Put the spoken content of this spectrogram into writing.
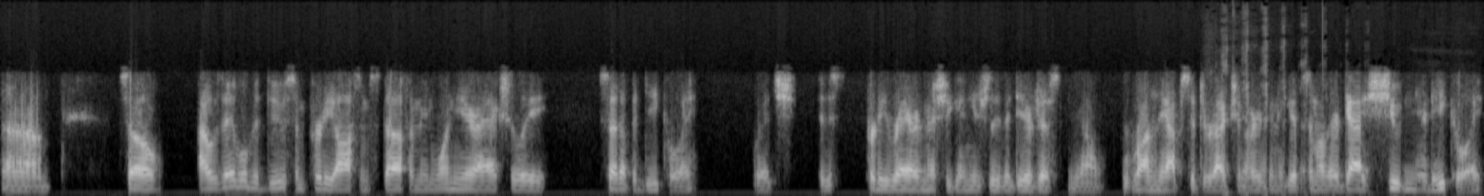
Um, so I was able to do some pretty awesome stuff. I mean, one year I actually set up a decoy, which is pretty rare in Michigan. Usually the deer just, you know, run the opposite direction or you're going to get some other guy shooting your decoy.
